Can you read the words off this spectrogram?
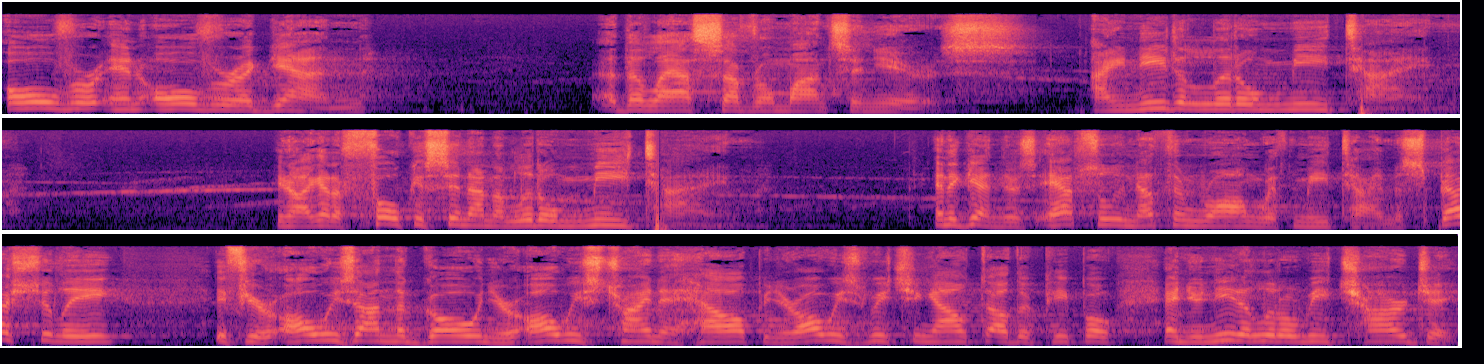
over and over again uh, the last several months and years. I need a little me time. You know, I got to focus in on a little me time. And again, there's absolutely nothing wrong with me time, especially if you're always on the go and you're always trying to help and you're always reaching out to other people and you need a little recharging.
